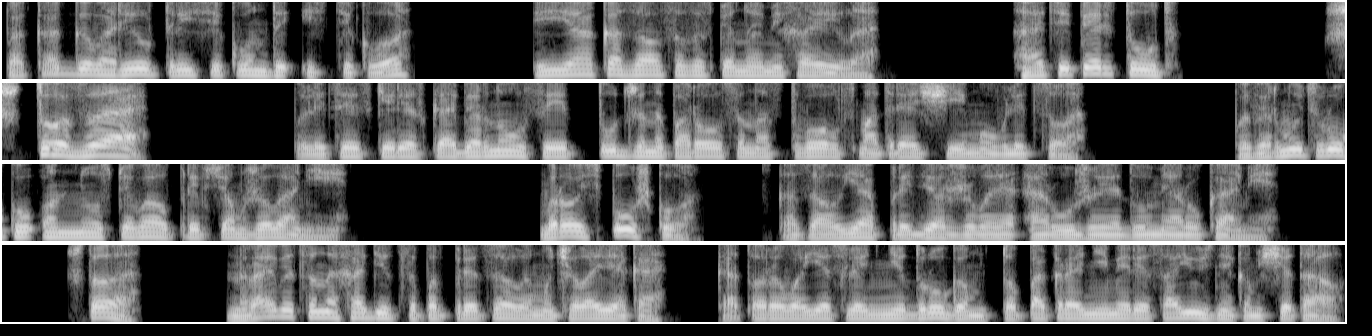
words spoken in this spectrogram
Пока говорил, три секунды истекло, и я оказался за спиной Михаила. А теперь тут. «Что за...» Полицейский резко обернулся и тут же напоролся на ствол, смотрящий ему в лицо. Повернуть руку он не успевал при всем желании. «Брось пушку», — сказал я, придерживая оружие двумя руками. «Что, нравится находиться под прицелом у человека, которого, если не другом, то, по крайней мере, союзником считал?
